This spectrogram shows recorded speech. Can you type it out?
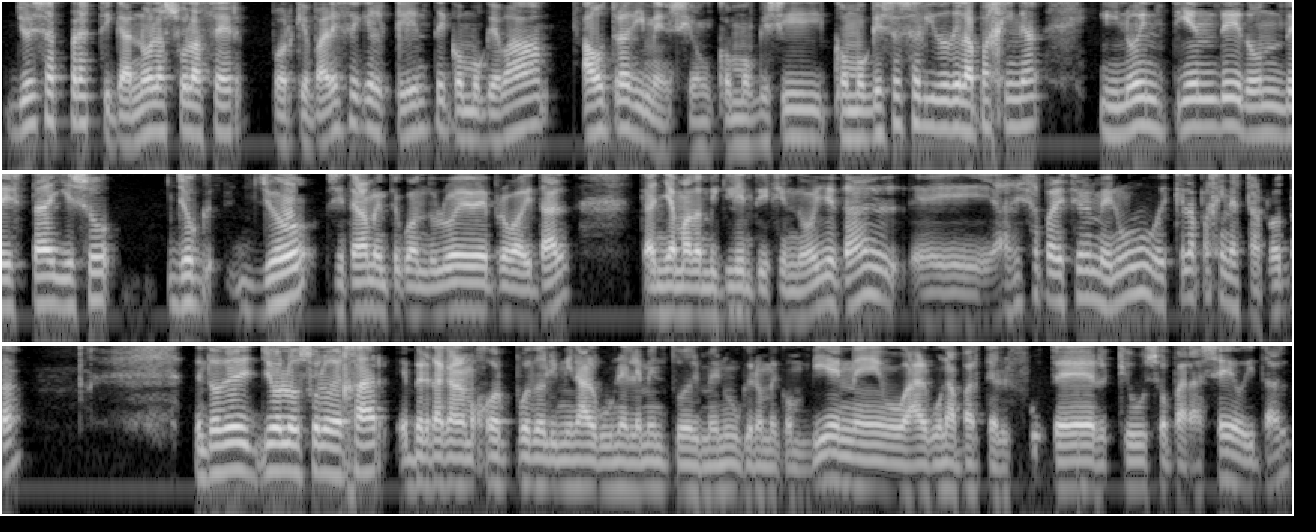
Yo esas prácticas no las suelo hacer porque parece que el cliente como que va a otra dimensión, como que si, como que se ha salido de la página y no entiende dónde está y eso yo, yo, sinceramente, cuando lo he probado y tal, que han llamado a mi cliente diciendo, oye, tal, eh, ha desaparecido el menú, es que la página está rota. Entonces yo lo suelo dejar, es verdad que a lo mejor puedo eliminar algún elemento del menú que no me conviene o alguna parte del footer que uso para SEO y tal,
